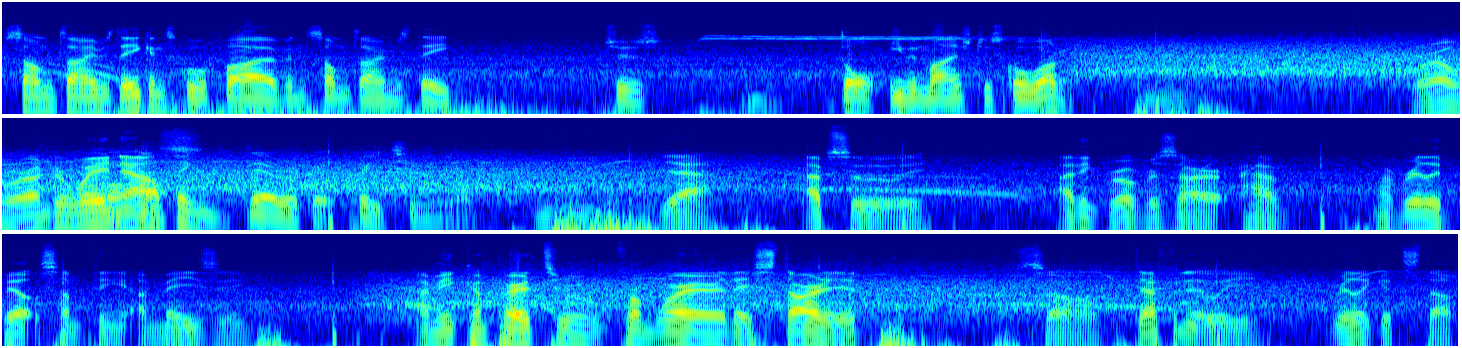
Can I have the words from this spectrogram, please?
Sometimes they can score five, and sometimes they just don't even manage to score one. Well, we're underway But now. I think they're a great, great team. Yeah. Mhm. Yeah, absolutely. I think Rovers are have have really built something amazing. I mean, compared to from where they started, so definitely really good stuff.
